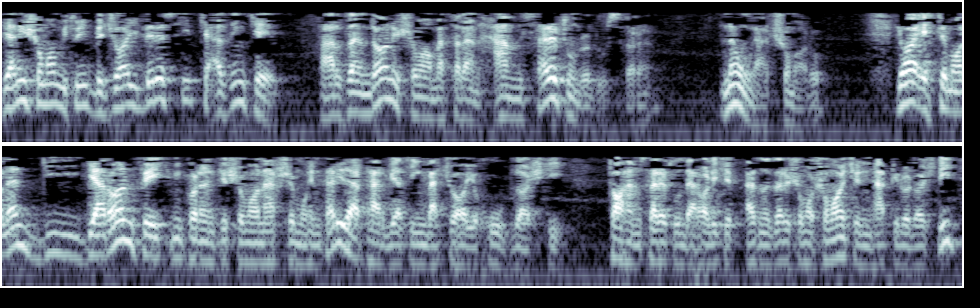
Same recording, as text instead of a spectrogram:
یعنی شما می‌تونید به جایی برسید که از اینکه فرزندان شما مثلا همسرتون رو دوست دارن نه اونقدر شما رو یا احتمالا دیگران فکر می‌کنن که شما نقش مهمتری در تربیت این بچه های خوب داشتی تا همسرتون در حالی که از نظر شما شما چنین حقی رو داشتید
